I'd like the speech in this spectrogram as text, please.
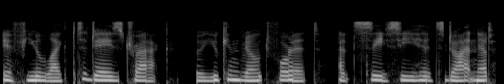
If you liked today's track, you can vote for it at cchits.net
